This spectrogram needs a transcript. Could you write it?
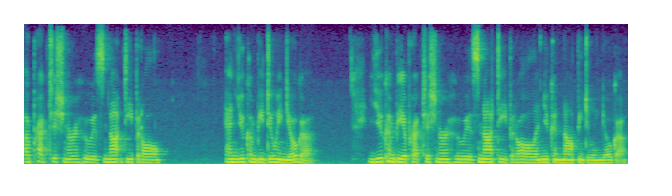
a practitioner who is not deep at all and you can be doing yoga. You can be a practitioner who is not deep at all and you can not be doing yoga.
